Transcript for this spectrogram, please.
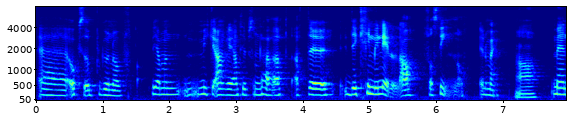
Eh, också på grund av, ja men mycket anledningar, typ som det här att, att det, det kriminella försvinner. Är du med? Ja. Men,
